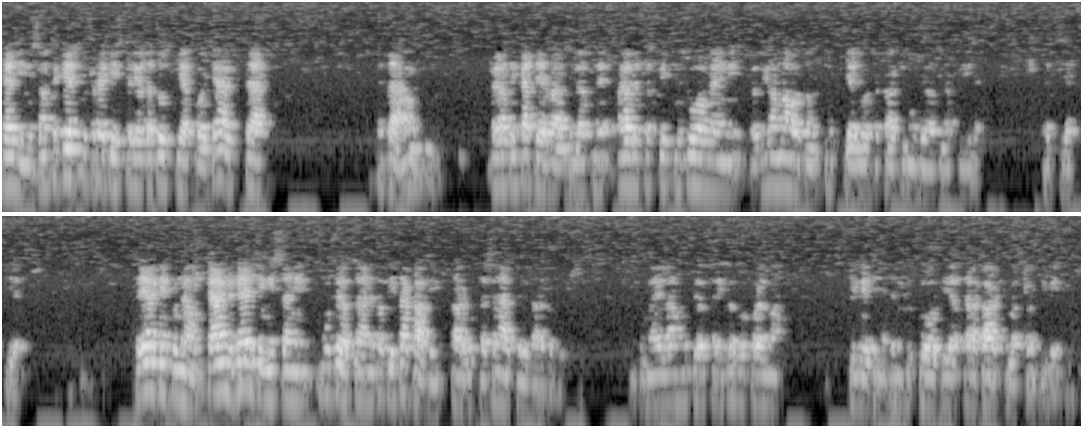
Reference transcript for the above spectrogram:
Helsingissä on se keskusrekisteri, jota tutkijat voi käyttää. Ja tämä on verraten kätevää, sillä jos ne ajoitettaisiin pitkin Suomeen, niin se olisi ihan mahdoton tutkia juossa kaikki museot läpi ja etsiä Sen jälkeen kun ne on käynyt Helsingissä, niin museot saa ne toki takaisin tarkoittaessa näyttelytarkoituksessa. Kun meillä on museossa iso kokoelma kiviesineitä, niin kuin tuotiin ja täällä Karkkilassa on kiviesineitä.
